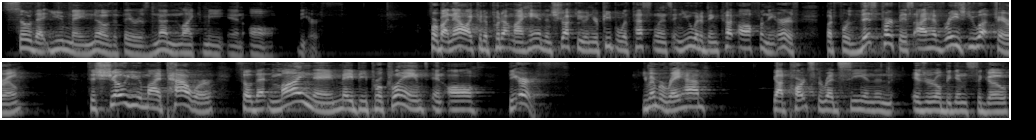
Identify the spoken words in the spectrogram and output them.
So that you may know that there is none like me in all the earth. For by now I could have put out my hand and struck you and your people with pestilence, and you would have been cut off from the earth. But for this purpose I have raised you up, Pharaoh, to show you my power, so that my name may be proclaimed in all the earth. You remember Rahab? God parts the Red Sea, and then Israel begins to go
